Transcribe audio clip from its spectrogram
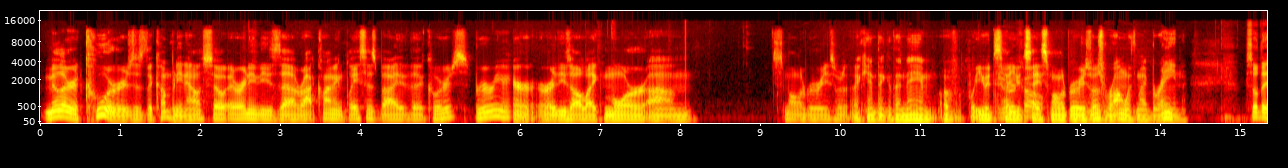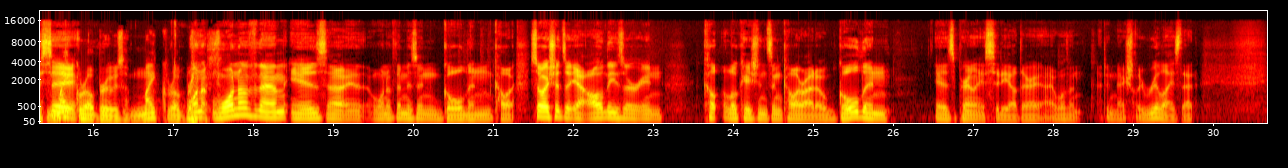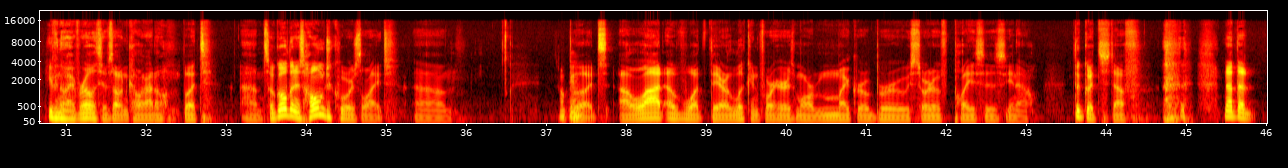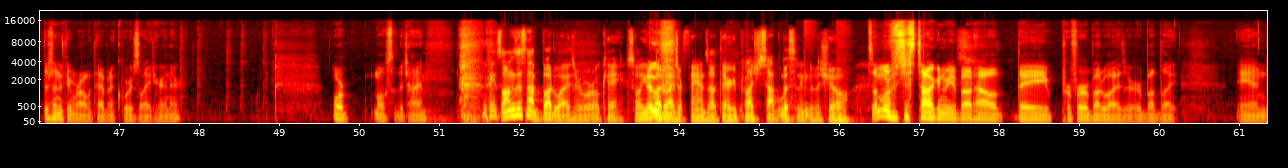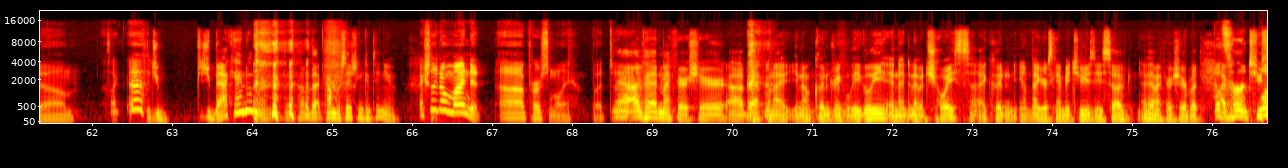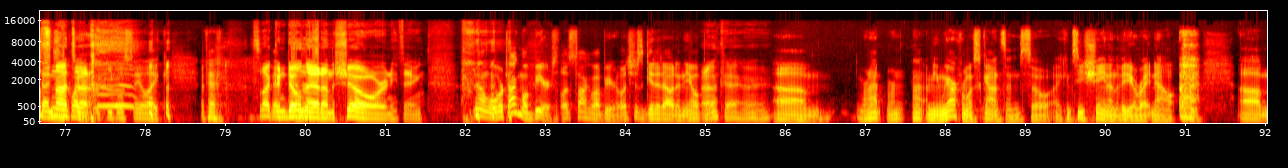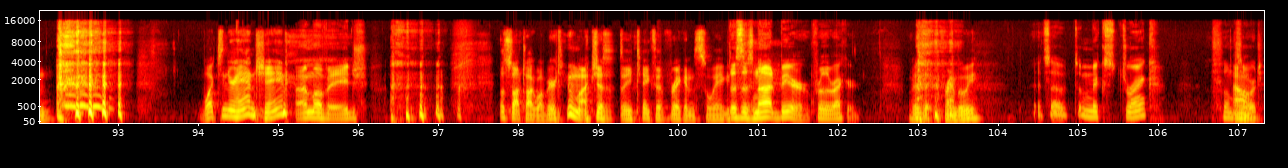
Miller Coors is the company now. So are any of these uh, rock climbing places by the Coors Brewery, or, or are these all like more um, smaller breweries? What, I can't think of the name of what you would you you'd say smaller breweries. What's wrong with my brain? So they say micro brews, micro brews. one one of them is uh, one of them is in Golden, Colorado. So I should say, yeah, all of these are in col- locations in Colorado. Golden is apparently a city out there. I, I wasn't, I didn't actually realize that, even though I have relatives out in Colorado. But um, so Golden is home to Coors Light. Um, okay. but a lot of what they are looking for here is more microbrew sort of places, you know, the good stuff. Not that there's anything wrong with having a Coors Light here and there, or most of the time. okay. As long as it's not Budweiser, we're okay. So all you Oof. Budweiser fans out there, you probably should stop listening to the show. Someone was just talking to me about how they prefer Budweiser or Bud Light, and um, I was like, eh, Did you did you backhand them? Or how did that conversation continue? actually don't mind it uh, personally, but uh, Yeah, I've had my fair share. Uh, back when I, you know, couldn't drink legally and I didn't have a choice, I couldn't. You know, beggars can't be choosy. So I've, I've had my fair share. But Let's- I've heard two sides of the coin. I've uh, heard people say like, I've had let's not I've condone heard- that on the show or anything. No. Well, we're talking about beer, so let's talk about beer. Let's just get it out in the open. Okay, all right. Um, we're not. We're not. I mean, we are from Wisconsin, so I can see Shane on the video right now. um, what's in your hand, Shane? I'm of age. Let's not talk about beer too much, as he takes a freaking swig. This is not beer, for the record. What is it? Framboise? It's a it's a mixed drink of some Oh. sort.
